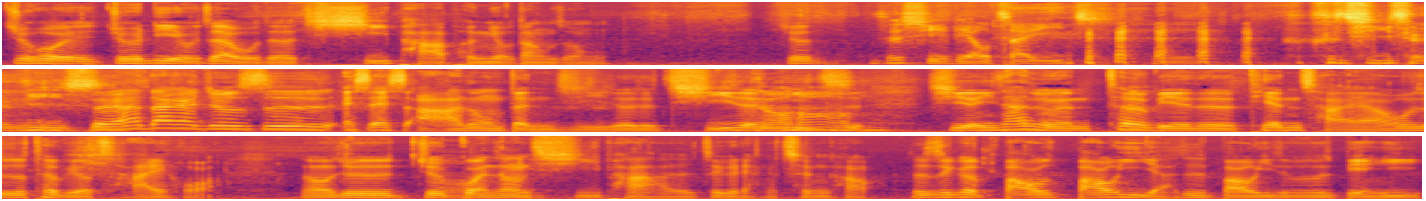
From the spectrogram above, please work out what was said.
就会就会列入在我的奇葩朋友当中。你这写《聊斋 意志》是奇人异事。对他大概就是 SSR 那种等级，就是奇人异志，哦奇人异志，他这种人特别的天才啊，或者说特别有才华，然后就是就哦冠上奇葩的这个两个称号，这是个褒褒义啊，这是褒义，这不是贬义。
